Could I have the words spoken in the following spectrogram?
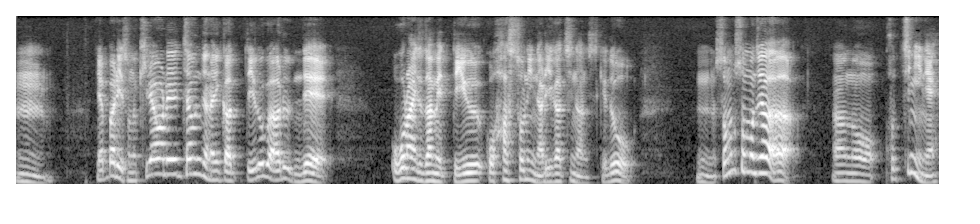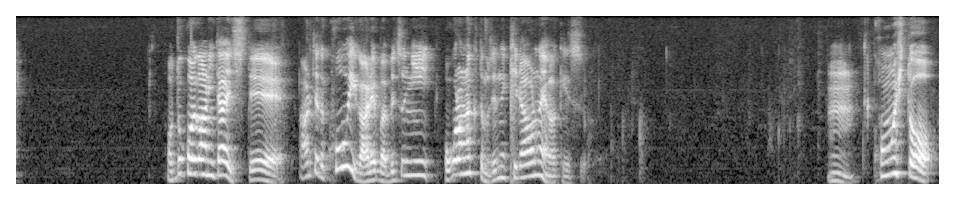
うん。やっぱりその嫌われちゃうんじゃないかっていうのがあるんで、怒らないとダメっていうこう発想になりがちなんですけど、うん、そもそもじゃあ、あの、こっちにね、男側に対して、ある程度好意があれば別に怒らなくても全然嫌われないわけですよ。うん。この人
